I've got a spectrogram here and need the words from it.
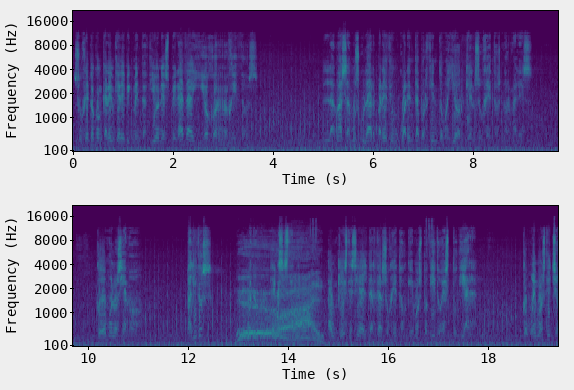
Sujeto con carencia de pigmentación esperada y ojos rojizos. La masa muscular parece un 40% mayor que en sujetos normales. ¿Cómo los llamó? ¿Pálidos? Bueno, existen. Aunque este sea el tercer sujeto que hemos podido estudiar. Como hemos dicho,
